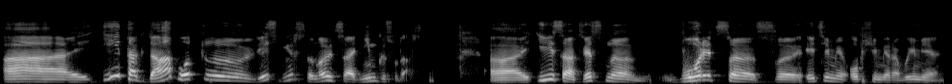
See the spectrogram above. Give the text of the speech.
А, и тогда вот э, весь мир становится одним государством. А, и, соответственно, борется с этими общемировыми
